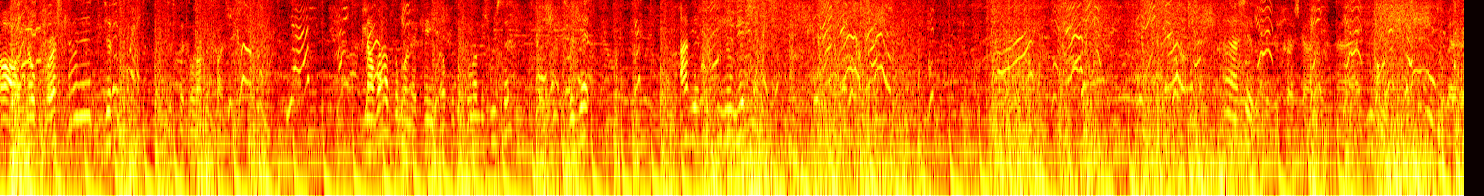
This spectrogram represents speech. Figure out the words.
Oh, no crush counted? Just, just the Columbus punches. Now Rob's the one that came up with the Columbus reset, but yet I've yet to see him hit one. She has a bigger crush guy. Nah, you, you do better.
